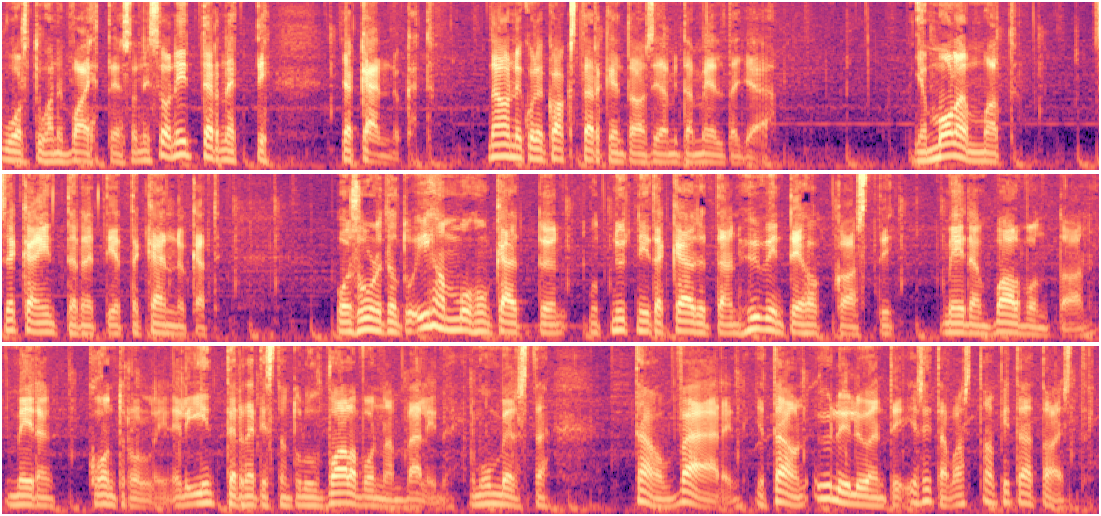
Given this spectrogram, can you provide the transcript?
vuosituhannen vaihteessa, niin se on internetti ja kännykät. Nämä on niin kuin ne kaksi tärkeintä asiaa, mitä meiltä jää. Ja molemmat, sekä internetti että kännykät, on suunniteltu ihan muuhun käyttöön, mutta nyt niitä käytetään hyvin tehokkaasti meidän valvontaan, meidän kontrolliin. Eli internetistä on tullut valvonnan väline. Ja mun mielestä tämä on väärin ja tämä on ylilyönti ja sitä vastaan pitää taistella.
